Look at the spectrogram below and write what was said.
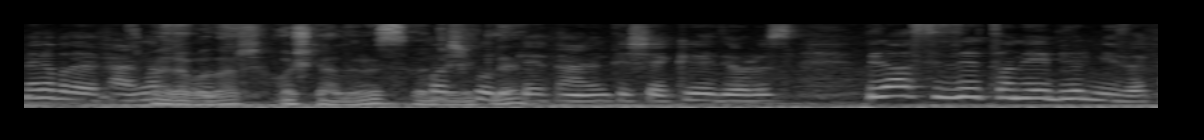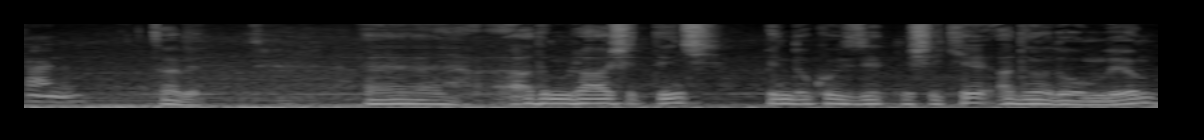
Merhabalar efendim, nasılsınız? Merhabalar, hoş geldiniz Hoş öncelikle. bulduk efendim, teşekkür ediyoruz. Biraz sizleri tanıyabilir miyiz efendim? Tabii. Ee, adım Raşit Dinç, 1972 Adana doğumluyum.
